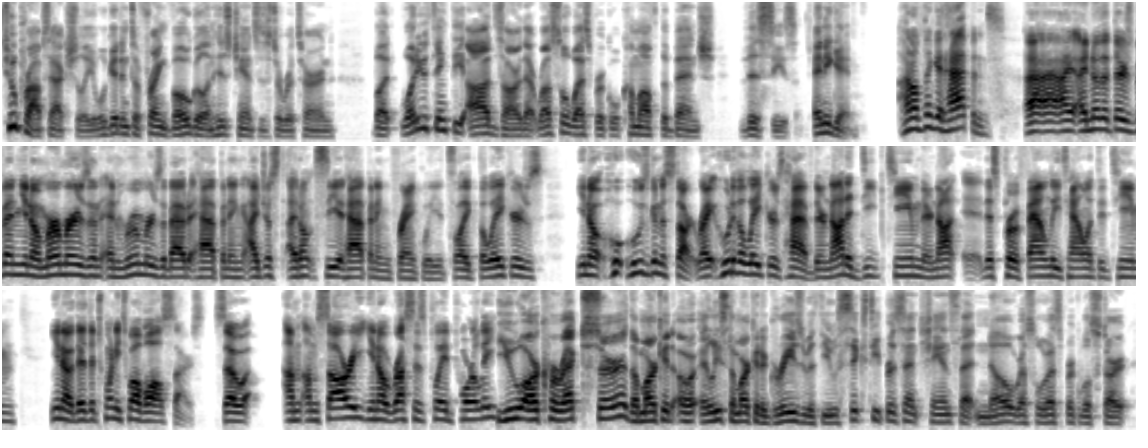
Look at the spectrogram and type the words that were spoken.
two props actually. We'll get into Frank Vogel and his chances to return. But what do you think the odds are that Russell Westbrook will come off the bench this season? Any game? I don't think it happens. I, I know that there's been, you know, murmurs and, and rumors about it happening. I just I don't see it happening, frankly. It's like the Lakers, you know, who, who's going to start, right? Who do the Lakers have? They're not a deep team. They're not eh, this profoundly talented team. You know, they're the 2012 All Stars. So I'm I'm sorry, you know, Russ has played poorly. You are correct, sir. The market, or at least the market, agrees with you. Sixty percent chance that no Russell Westbrook will start.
